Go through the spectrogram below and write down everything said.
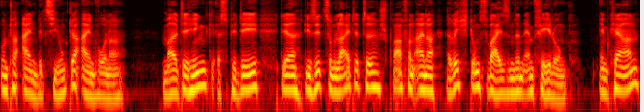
unter Einbeziehung der Einwohner. Malte Hink, SPD, der die Sitzung leitete, sprach von einer richtungsweisenden Empfehlung. Im Kern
